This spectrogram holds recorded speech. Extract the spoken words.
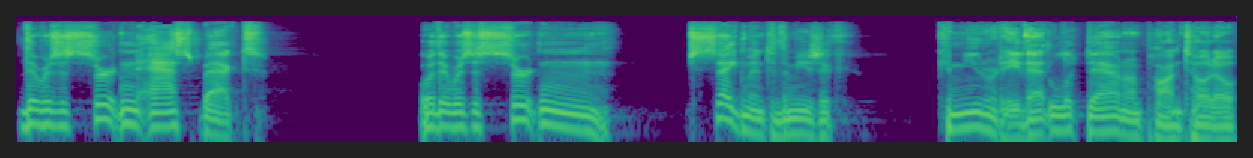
there was a certain aspect, or there was a certain segment of the music community that looked down upon Toto,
